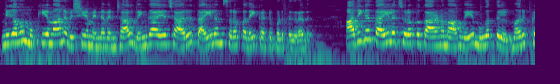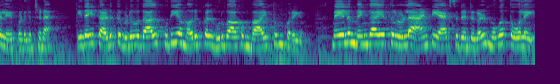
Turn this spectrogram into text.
மிகவும் முக்கியமான விஷயம் என்னவென்றால் வெங்காய சாறு தைலம் சுரப்பதை கட்டுப்படுத்துகிறது. அதிக தைல சுரப்பு காரணமாகவே முகத்தில் மருக்கள் ஏற்படுகின்றன. இதை தடுத்து விடுவதால் புதிய மருக்கள் உருவாகும் வாய்ப்பும் குறையும். மேலும் வெங்காயத்தில் உள்ள ஆன்டி ஆக்சிடென்ட்டுகள் முகத்தோலை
